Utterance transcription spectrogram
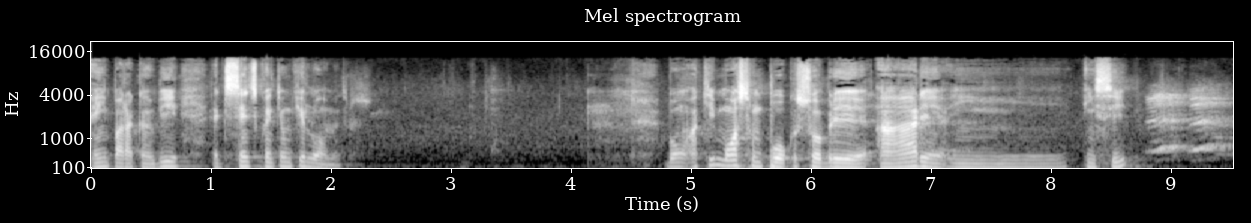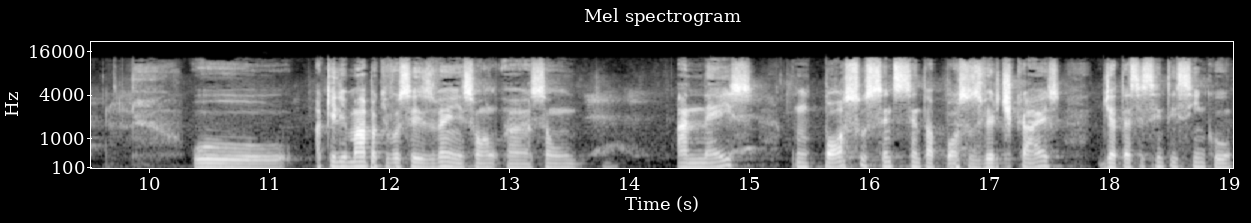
em Paracambi é de 151 quilômetros. Bom, aqui mostra um pouco sobre a área em, em si. O, aquele mapa que vocês veem são, uh, são anéis com poços, 160 poços verticais, de até 65,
